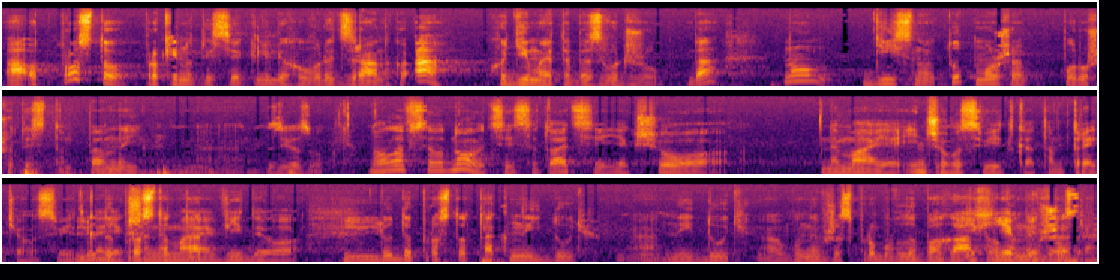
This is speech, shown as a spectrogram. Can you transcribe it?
А от просто прокинутися, як Ліля говорить зранку, а, ходімо, я тебе зводжу. Да? Ну, дійсно, тут може порушитись там певний е, зв'язок. Ну, але все одно в цій ситуації, якщо немає іншого свідка, там третього свідка, Люди якщо просто немає відео, Люди просто так не йдуть. е, Не йдуть. Е, Вони вже спробували багато, їх є вони вже.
